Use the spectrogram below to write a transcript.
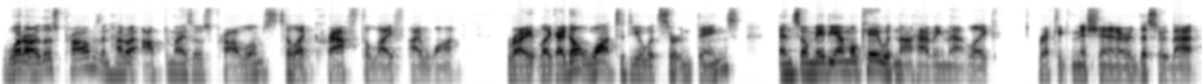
what are those problems and how do I optimize those problems to like craft the life I want, right? Like I don't want to deal with certain things. And so maybe I'm okay with not having that like recognition or this or that.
